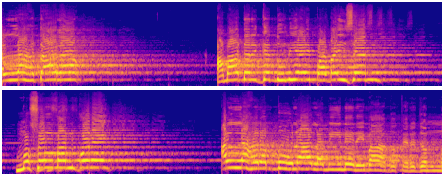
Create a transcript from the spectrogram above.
আল্লাহ তাআলা আমাদেরকে দুনিয়ায় পাঠাইছেন মুসলমান করে আল্লাহ রাব্বুল আলমিনের ইবাদতের জন্য।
